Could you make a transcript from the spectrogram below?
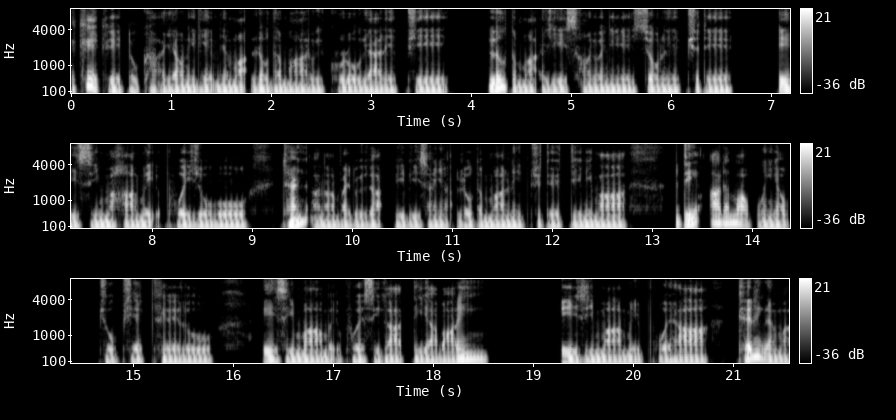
အခက်အခဲဒုက္ခအရောက်နေတဲ့မြန်မာအလုံသမားတွေခိုလိုရလေဖြစ်အလုံသမားအရေးဆောင်ရွက်နေတဲ့ဇုံလေးဖြစ်တဲ့ AC မဟာမိတ်အဖွဲ့ရုံးကိုထိုင်းအာဏာပိုင်တွေကပြည်ပြည်ဆိုင်ရာအလုပ်သမားနေဖြစ်တဲ့ဒီနေ့မှာအတင်းအာဓမဝင်ရောက်ဖြိုဖျက်ခဲ့တယ်လို့ AC မဟာမိတ်အဖွဲ့စီကသိရပါတယ်။ AC မဟာမိတ်အဖွဲ့ဟာခဲနိုင်ငံမှာ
